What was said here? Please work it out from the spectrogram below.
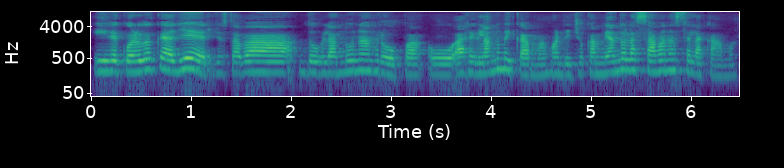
Y recuerdo que ayer yo estaba doblando una ropa o arreglando mi cama, mejor dicho, cambiando las sábanas de la cama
